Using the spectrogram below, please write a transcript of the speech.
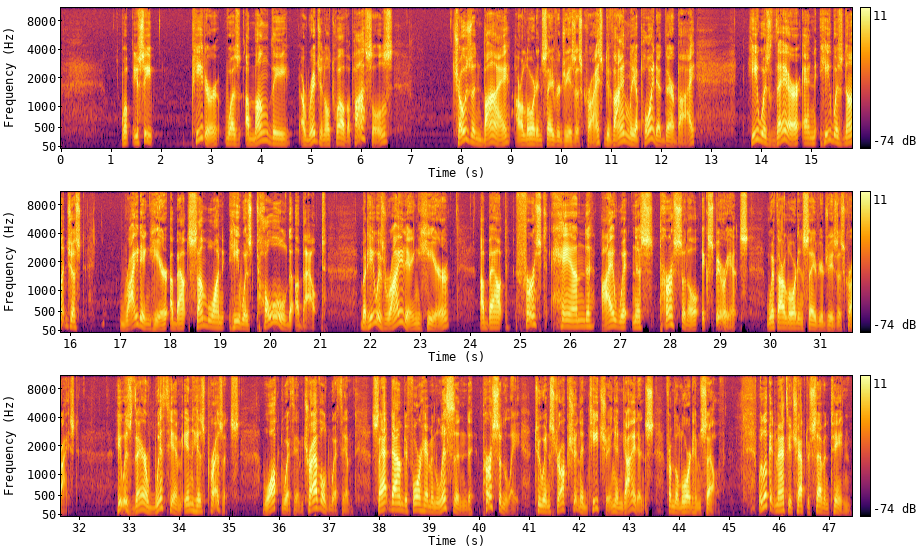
Well, you see, Peter was among the original 12 apostles chosen by our Lord and Savior Jesus Christ, divinely appointed thereby. He was there, and he was not just writing here about someone he was told about, but he was writing here about first hand eyewitness personal experience with our Lord and Savior Jesus Christ. He was there with him in his presence, walked with him, traveled with him, sat down before him and listened personally to instruction and teaching and guidance from the Lord himself. We look at Matthew chapter 17,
